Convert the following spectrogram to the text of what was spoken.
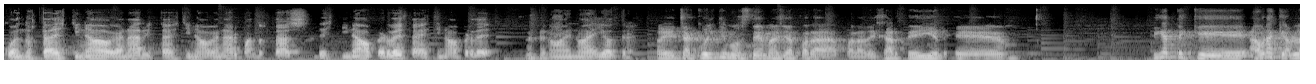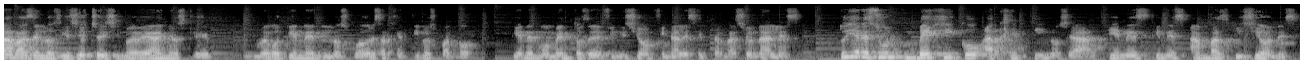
cuando está destinado a ganar, está destinado a ganar, cuando estás destinado a perder, está destinado a perder. No, no hay otra. Oye, Chaco, últimos temas ya para, dejarte ir. Eh, fíjate que ahora que hablabas de los 18, 19 años que luego tienen los jugadores argentinos cuando tienen momentos de definición finales internacionales. Tú ya eres un México argentino, o sea, tienes, tienes ambas visiones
